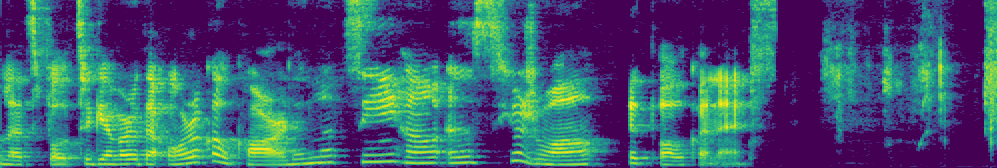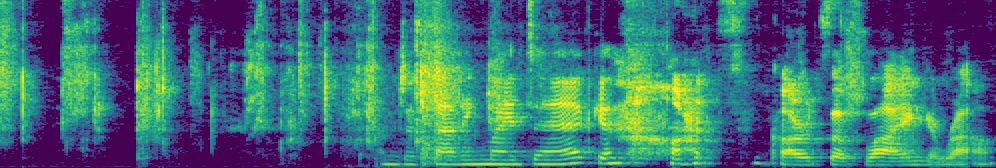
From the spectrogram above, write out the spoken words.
Let's pull together the oracle card and let's see how, as usual, it all connects. I'm just having my deck and hearts cards are flying around.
